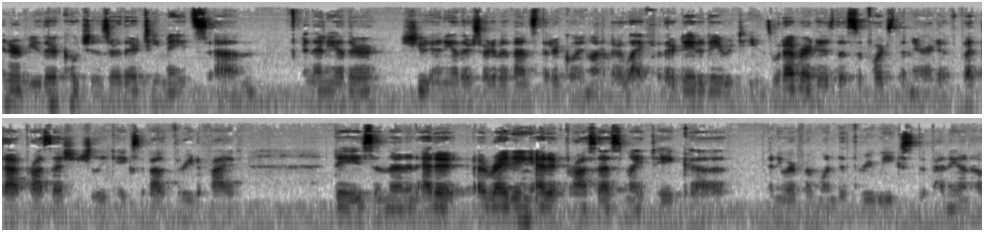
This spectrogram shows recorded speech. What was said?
interview their coaches or their teammates um, and any other shoot any other sort of events that are going on in their life or their day-to-day routines whatever it is that supports the narrative but that process usually takes about three to five days and then an edit a writing edit process might take uh, anywhere from one to three weeks depending on how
